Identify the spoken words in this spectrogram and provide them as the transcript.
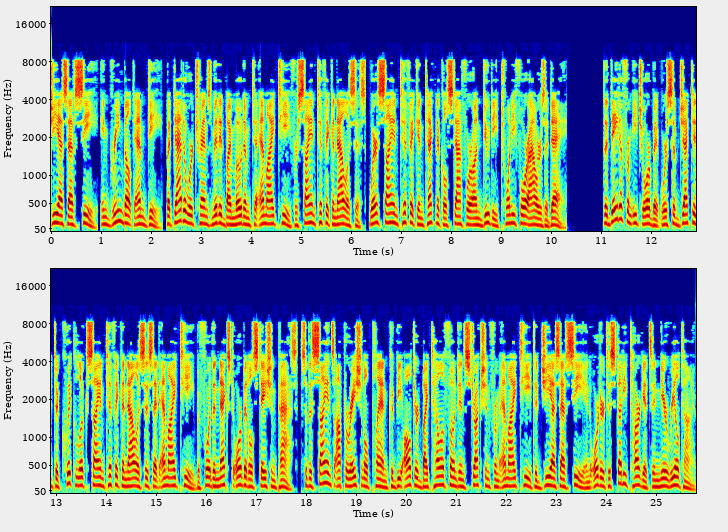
in Greenbelt MD, but data were transmitted by modem to MIT for scientific analysis, where scientific and technical staff were on duty 24 hours a day. The data from each orbit were subjected to quick-look scientific analysis at MIT before the next orbital station pass, so the science operational plan could be altered by telephoned instruction from MIT to GSFC in order to study targets in near real time.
